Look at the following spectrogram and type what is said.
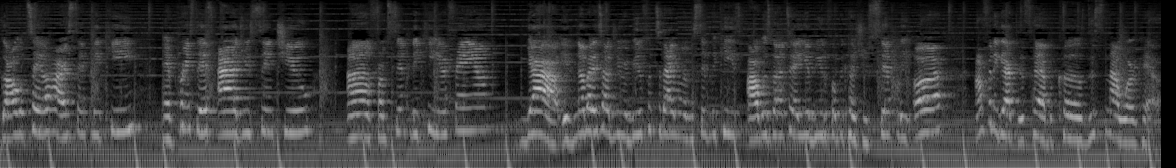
Go tell her Simpli Keii and Princess Audrey sent you um, from Simpli Keii and fam. Y'all, if nobody told you you're beautiful today, remember Simpli Keii is always gonna tell you you're beautiful because you simply are. I'm finna get this hair because this is not work hair.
